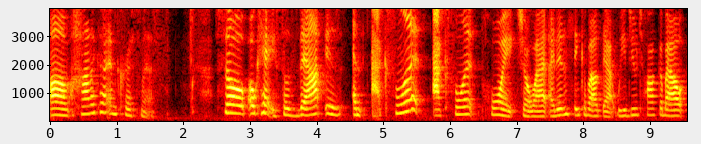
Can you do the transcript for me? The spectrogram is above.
um, Hanukkah and Christmas. So, okay, so that is an excellent, excellent point, Joette. I didn't think about that. We do talk about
